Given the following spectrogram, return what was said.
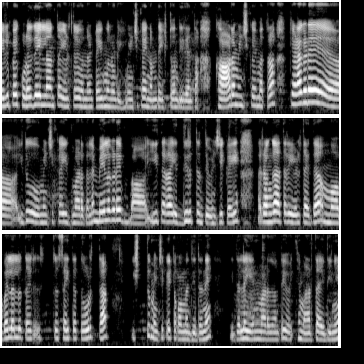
ಐದು ರೂಪಾಯಿ ಕೊಡೋದೇ ಇಲ್ಲ ಅಂತ ಹೇಳ್ತಾರೆ ಒಂದೊಂದು ಟೈಮು ನೋಡಿ. ಮೆಣ್ಸಿನ್ಕಾಯಿ ನಮ್ಮದೇ ಇಷ್ಟೊಂದಿದೆ ಅಂತ. ಖಾರ ಮೆಣ್ಸಿನ್ಕಾಯಿ ಮಾತ್ರ ಕೆಳಗಡೆ ಇದು ಮೆಣ್ಸಿನ್ಕಾಯಿ ಇದು ಮಾಡೋದಲ್ಲ, ಮೇಲುಗಡೆ ಈ ಥರ ಎದ್ದಿರುತ್ತಂತೆ ಮೆಣ್ಸಿನ್ಕಾಯಿ. ರಂಗ ಆ ಥರ ಹೇಳ್ತಾ ಇದ್ದ. ಮೊಬೈಲಲ್ಲೂ ಸಹಿತ ತೋರಿಸ್ತಾ ಇಷ್ಟು ಮೆಣ್ಸಿನ್ಕಾಯಿ ತೊಗೊಂಬಂದಿದ್ದಾನೆ ಇದೆಲ್ಲ ಏನು ಮಾಡೋದು ಅಂತ ಯೋಚನೆ ಮಾಡ್ತಾ ಇದ್ದೀನಿ.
